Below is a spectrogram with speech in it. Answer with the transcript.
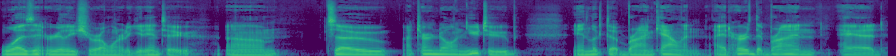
wasn't really sure I wanted to get into. Um, so I turned on YouTube and looked up Bryan Callen. I had heard that Bryan had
